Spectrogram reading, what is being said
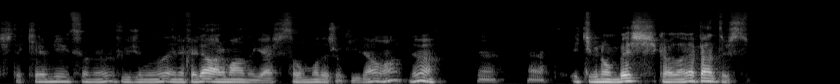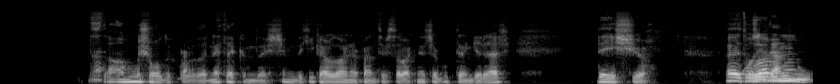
işte Cam Newton'un hücumunun NFL'e armağanı gerçi. Savunma da çok iyiydi ama değil mi? Evet. evet. 2015 Carolina Panthers. Evet. Biz anmış olduk evet. burada ne takımda. Şimdiki Carolina Panthers'a bak ne çabuk dengeler değişiyor. Evet o, o yüzden, zaman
